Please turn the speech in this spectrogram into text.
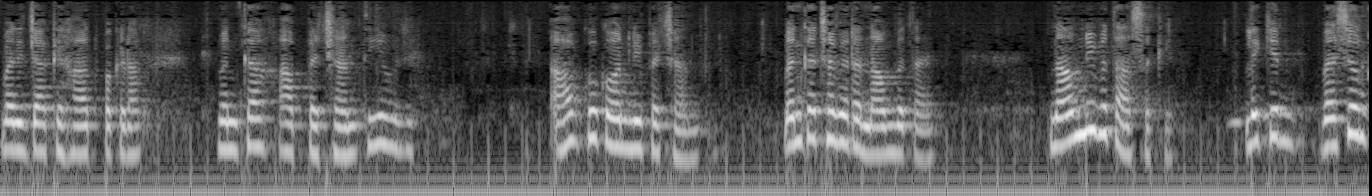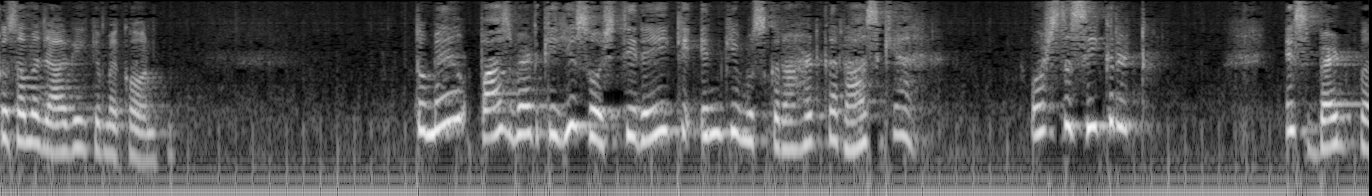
میں نے جا کے ہاتھ پکڑا۔ میں نے کہا، آپ پہچانتی ہیں مجھے؟ آپ کو کون نہیں پہچانتا؟ میں نے کہا اچھا میرا نام بتائیں۔ نام نہیں بتا سکے، لیکن ویسے ان کو سمجھ آ گئی کہ میں کون ہوں۔ تو میں پاس بیٹھ کے یہ سوچتی رہی کہ ان کی مسکراہٹ کا راز کیا ہے؟ واٹس دا سیکرٹ اس بیڈ پر،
